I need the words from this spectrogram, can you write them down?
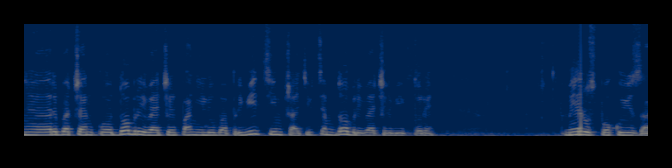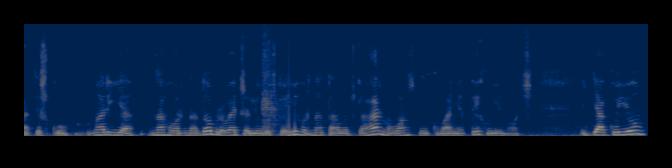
Рибаченко, добрий вечір, пані Люба. Привіт всім чатівцям. Добрий вечір, Вікторе. Миру, спокою, затишку. Марія Нагорна, добрий вечір, Любочка. Ігор Наталочка. Гарного вам спілкування, тихої ночі. Дякую.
